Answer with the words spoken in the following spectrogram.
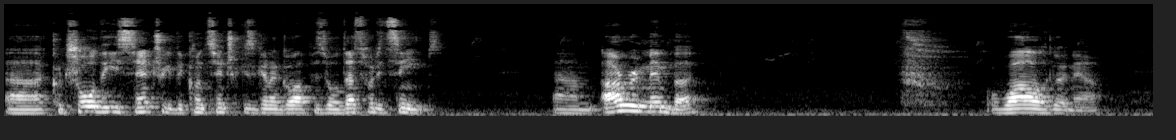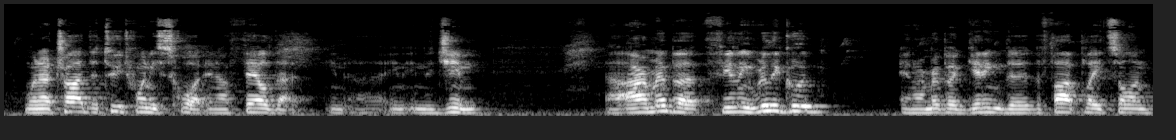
uh, control the eccentric, the concentric is going to go up as well. That's what it seems. Um, I remember a while ago now when I tried the 220 squat and I failed that in, uh, in, in, the gym. Uh, I remember feeling really good and I remember getting the, the five plates on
